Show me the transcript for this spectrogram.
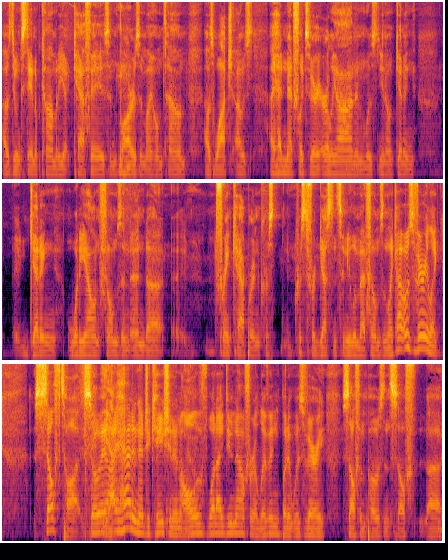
I was doing stand up comedy at cafes and bars in my hometown. I was watch. I was. I had Netflix very early on and was you know getting getting Woody Allen films and and uh, Frank Capra and Chris, Christopher Guest and Sidney Lumet films, and like I was very like self-taught. So Yeah. I had an education in all of what I do now for a living, but it was very self-imposed and self uh,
